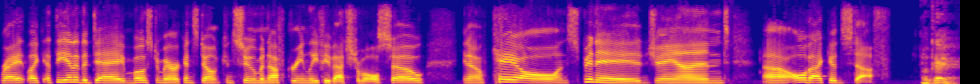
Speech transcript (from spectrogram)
right? Like at the end of the day, most Americans don't consume enough green leafy vegetables, so you know, kale and spinach and uh, all that good stuff. Okay,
